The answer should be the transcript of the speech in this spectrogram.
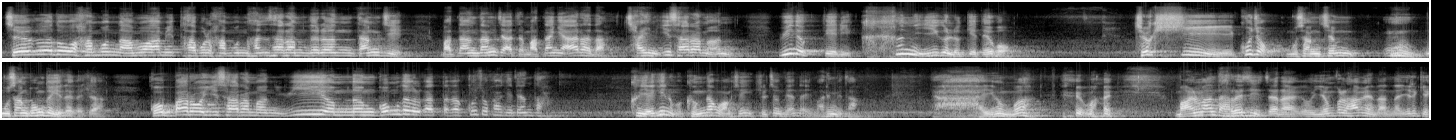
적어도 한문 나무 아미탑을 한문 한 사람들은 당지. 마땅 당지 아자 마땅히 알아다. 차인 이 사람은 위덕대리 큰 이익을 얻게 되고 즉시 구족 무상정 무상 공덕이다 그죠? 곧바로 이 사람은 위 없는 공덕을 갖다가 구족하게 된다. 그 얘기는 뭐 극락 왕생이 결정된다 이 말입니다. 야 이건 뭐, 뭐 말만 다르지 있잖아. 그 연불하면 난나 이렇게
